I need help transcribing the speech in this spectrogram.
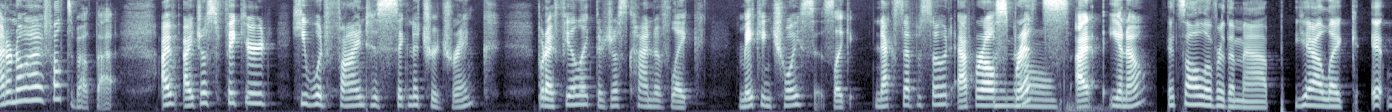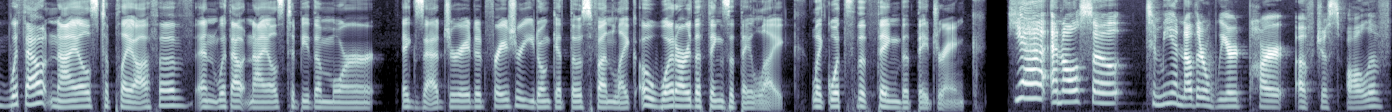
I don't know how I felt about that. I, I just figured he would find his signature drink, but I feel like they're just kind of like making choices. Like next episode, Aperol I. Spritz. I, you know, It's all over the map. Yeah, like it without Niles to play off of and without Niles to be the more exaggerated Frasier, you don't get those fun like, oh, what are the things that they like? Like what's the thing that they drink? Yeah, and also to me, another weird part of just all of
